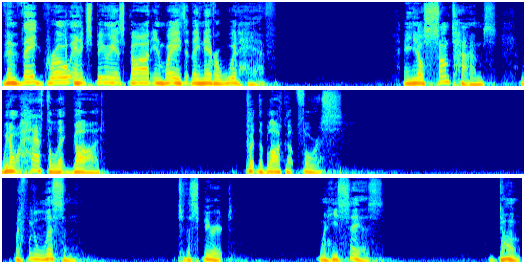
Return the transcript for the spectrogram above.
then they grow and experience God in ways that they never would have. And you know, sometimes we don't have to let God put the block up for us. But if we listen to the Spirit when He says, don't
